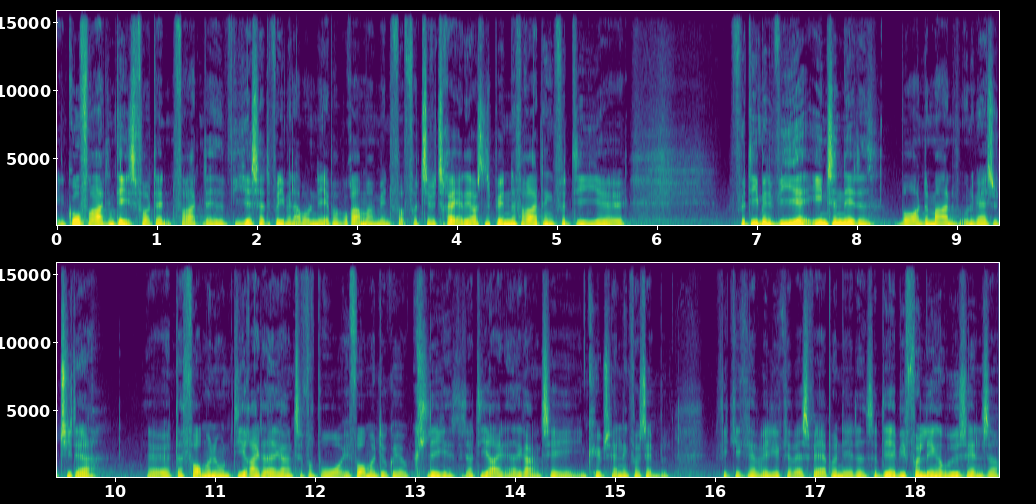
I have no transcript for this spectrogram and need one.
en god forretning, dels for den forretning, der hedder Viasat, fordi man abonnerer på programmer, men for, for TV3 er det også en spændende forretning, fordi, øh, fordi man via internettet, hvor on-demand-universet tit er, øh, der får man nogle direkte adgang til forbrugere i form af, at du kan jo klikke, der er direkte adgang til en købshandling for eksempel, hvilket kan, hvilket kan være svært på nettet. Så det, at vi forlænger udsendelser,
